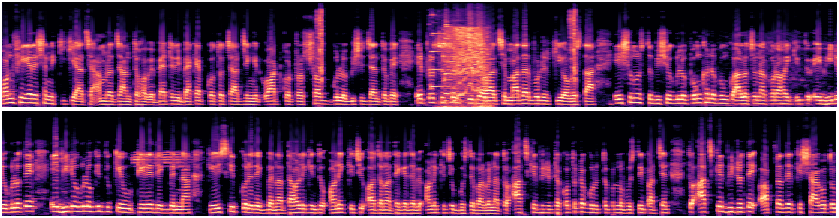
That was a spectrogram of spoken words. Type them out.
কনফিগারেশানে কী কী আছে, আমরা জানতে হবে। ব্যাটারি ব্যাকআপ কত চার্জিংয়ের ওয়াট কত, সবগুলো বিষয় জানতে হবে। এর প্রসেসর কী দেওয়া আছে মাদারবোর্ডের কী অবস্থা, এই সমস্ত বিষয়গুলো পুঙ্খানুপুঙ্খ আলোচনা করা হয়। কিন্তু এই ভিডিওগুলোতে, এই ভিডিওগুলো কিন্তু কেউ টেনে দেখবেন না, কেউ স্কিপ করে দেখবেন না। তাহলে কিন্তু অনেক কিছু অজানা থেকে যাবে, অনেক কিছু বুঝতে পারবে না। তো আজকের ভিডিওটা কতটা গুরুত্বপূর্ণ বুঝতেই পারছেন? তো আজকের ভিডিওতে আপনাদেরকে স্বাগতম।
